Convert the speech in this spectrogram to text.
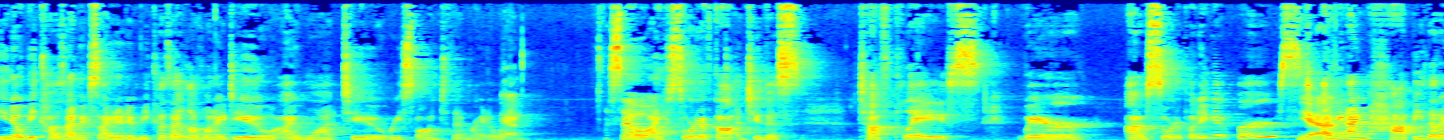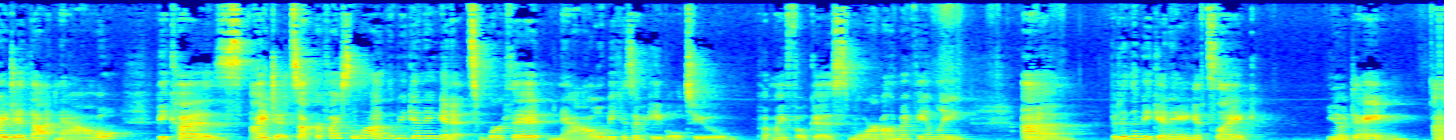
you know, because I'm excited and because I love what I do, I want to respond to them right away. So, I sort of got into this tough place where I was sort of putting it first. Yeah. I mean, I'm happy that I did that now because I did sacrifice a lot in the beginning and it's worth it now because I'm able to put my focus more on my family. Um, but in the beginning, it's like, you know, dang, Yeah.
